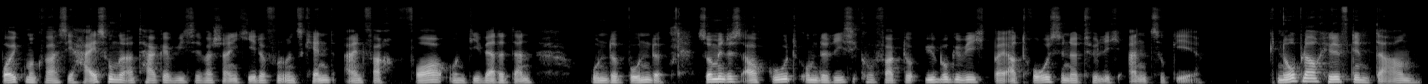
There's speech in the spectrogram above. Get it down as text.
beugt man quasi Heißhungerattacke, wie sie wahrscheinlich jeder von uns kennt, einfach vor und die werden dann unterbunden. Somit ist auch gut, um den Risikofaktor Übergewicht bei Arthrose natürlich anzugehen. Knoblauch hilft dem Darm.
